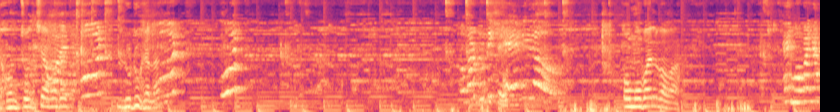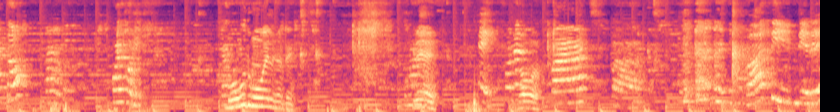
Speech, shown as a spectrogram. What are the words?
এখন চলছে আমাদের লুডো খেলা। ও মোবাইল বাবা। এই মোবাইল রাখতো পরে করিস বহুত মোবাইল ঘাটে। পাঁচ পাঁচ। রে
